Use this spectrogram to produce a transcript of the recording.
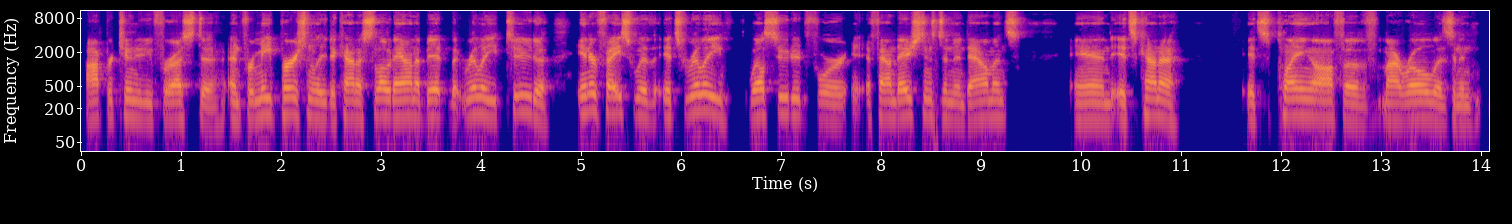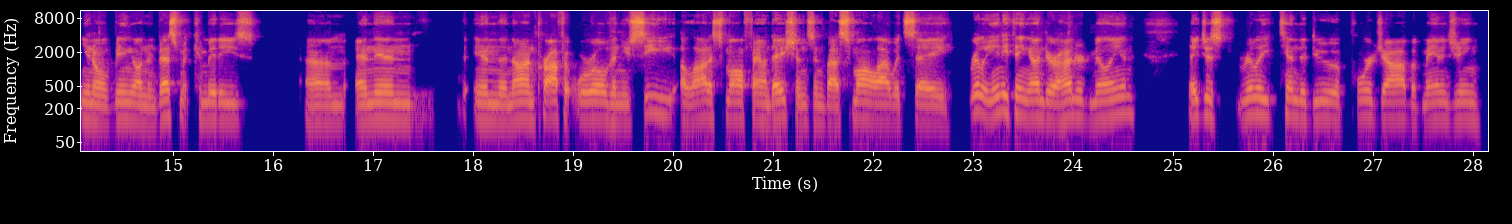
opportunity for us to, and for me personally, to kind of slow down a bit, but really too to interface with. It's really well suited for eh, foundations and endowments, and it's kind of it's playing off of my role as an you know being on investment committees, um, and then in the nonprofit world, and you see a lot of small foundations, and by small I would say really anything under 100 million. They just really tend to do a poor job of managing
